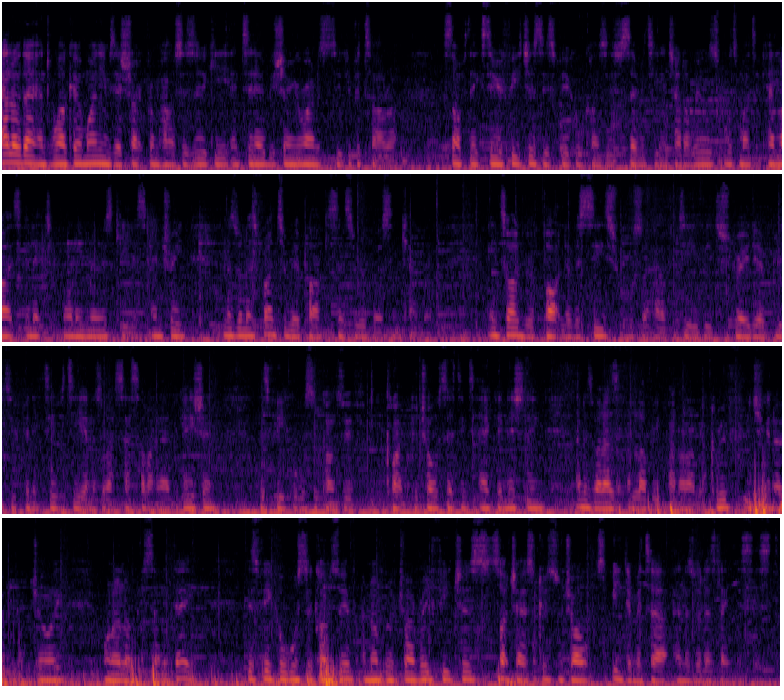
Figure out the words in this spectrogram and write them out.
Hello there and welcome, my name is Ishak from Howards Suzuki and today I'll be showing you around the Suzuki Vitara. Start with the exterior features, this vehicle comes with 17 inch alloy wheels, automatic headlights, electric rolling mirrors, keyless entry, and as well as front and rear parking sensor reversing camera. Inside we have part leather seats, we also have DAB disc radio, Bluetooth connectivity and as well as satellite navigation. This vehicle also comes with climate control settings, air conditioning and as well as a lovely panoramic roof which you can open and enjoy on a lovely sunny day. This vehicle also comes with a number of drive ready features such as cruise control, speed limiter and as well as lane assist.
